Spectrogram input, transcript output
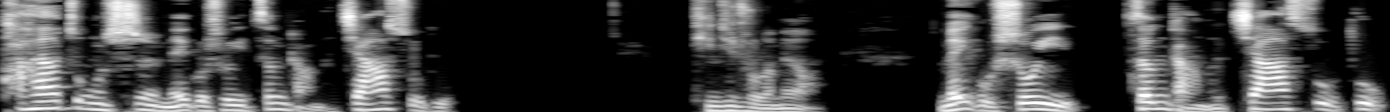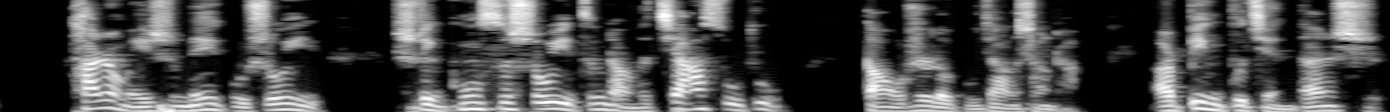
他还要重视每股收益增长的加速度。听清楚了没有？每股收益。增长的加速度，他认为是每股收益是这个公司收益增长的加速度导致了股价的上涨，而并不简单是，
